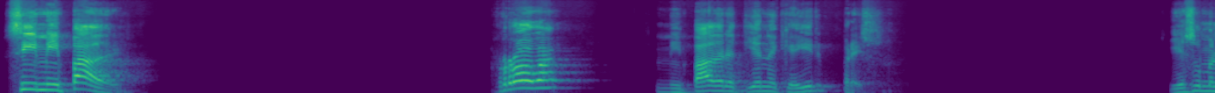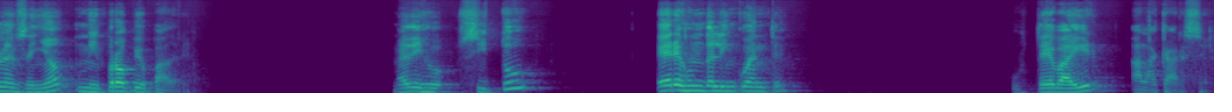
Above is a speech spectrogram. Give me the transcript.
Si mi padre roba, mi padre tiene que ir preso. Y eso me lo enseñó mi propio padre. Me dijo, si tú eres un delincuente, usted va a ir a la cárcel.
